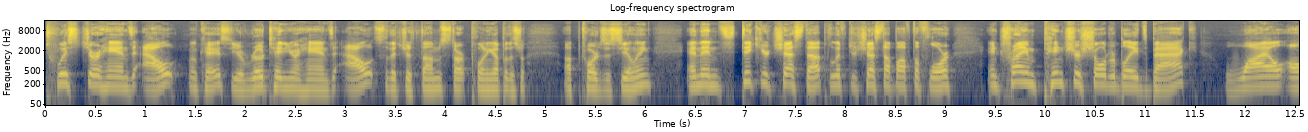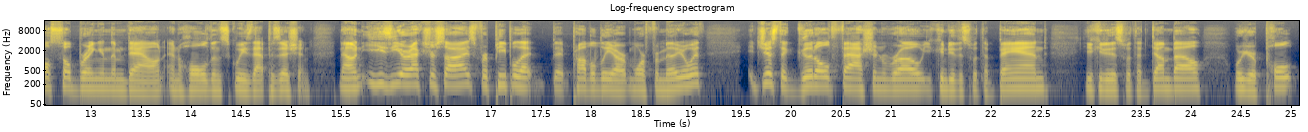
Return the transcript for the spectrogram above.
twist your hands out. Okay, so you're rotating your hands out so that your thumbs start pointing up the up towards the ceiling, and then stick your chest up, lift your chest up off the floor, and try and pinch your shoulder blades back while also bringing them down and hold and squeeze that position. Now, an easier exercise for people that, that probably are more familiar with, just a good old fashioned row. You can do this with a band. You can do this with a dumbbell where you're pull,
